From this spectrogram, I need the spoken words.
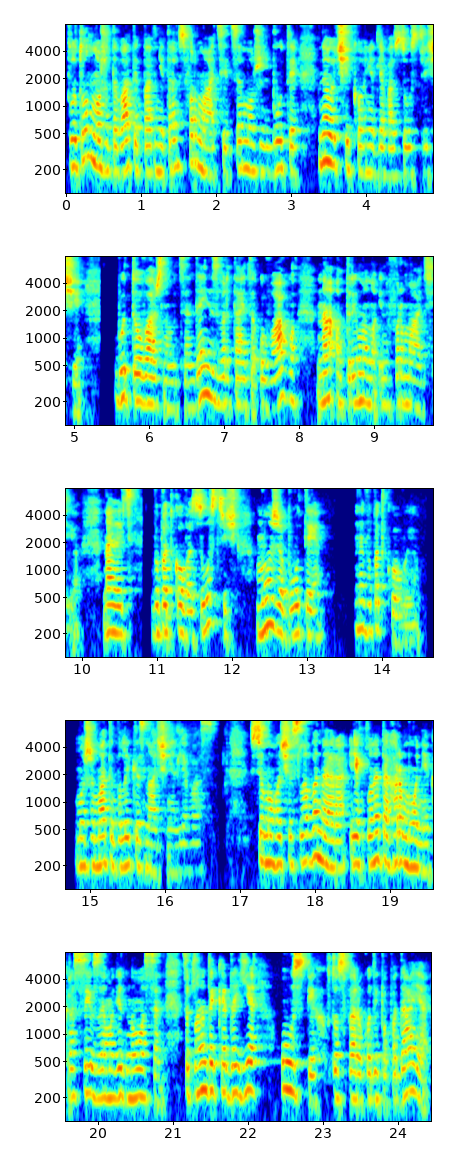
Плутон може давати певні трансформації, це можуть бути неочікувані для вас зустрічі. Будьте уважними цей день і звертайте увагу на отриману інформацію. Навіть випадкова зустріч може бути не випадковою, може мати велике значення для вас. 7 числа Венера, як планета гармонії, краси, взаємовідносин, це планета, яка дає успіх в ту сферу, куди попадає,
